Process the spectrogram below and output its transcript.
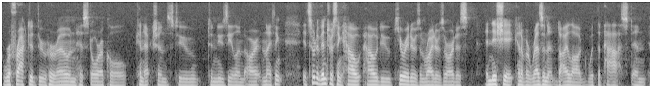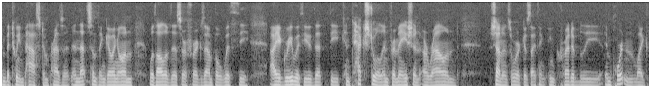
refracted through her own historical connections to to New Zealand art. And I think it's sort of interesting how how do curators and writers or artists initiate kind of a resonant dialogue with the past and, and between past and present. And that's something going on with all of this. Or, for example, with the, I agree with you that the contextual information around Shannon's work is, I think, incredibly important. Like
